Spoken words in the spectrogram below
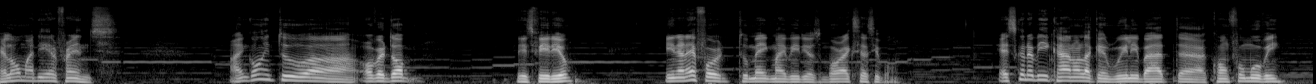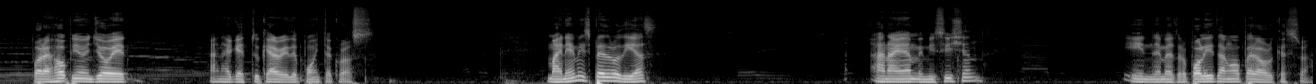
Hello, my dear friends. I'm going to uh, overdub this video in an effort to make my videos more accessible. It's gonna be kind of like a really bad uh, kung fu movie, but I hope you enjoy it and I get to carry the point across. My name is Pedro Diaz, and I am a musician in the Metropolitan Opera Orchestra.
